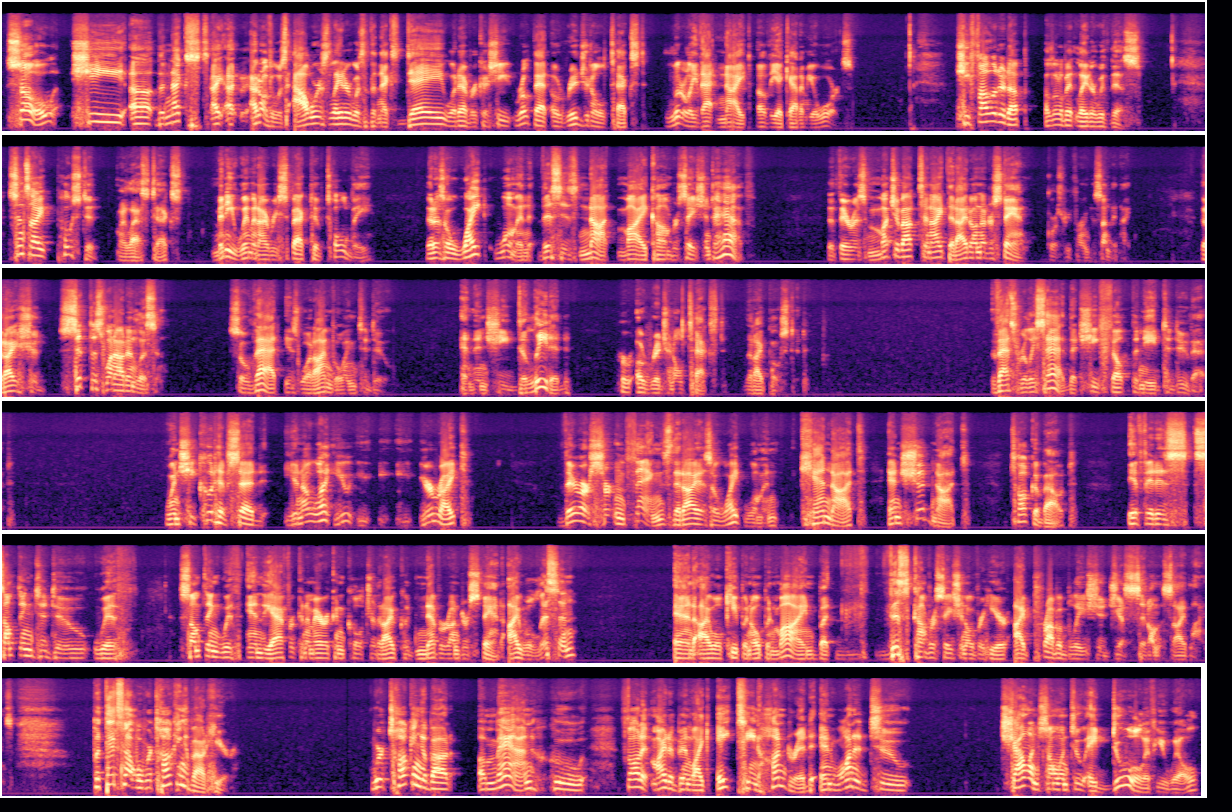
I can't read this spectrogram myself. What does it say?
So she, uh, the next, I, I, I don't know if it was hours later, was it the next day, whatever, because she wrote that original text literally that night of the Academy Awards. She followed it up a little bit later with this. Since I posted my last text, many women I respect have told me that as a white woman, this is not my conversation to have. That there is much about tonight that I don't understand, of course, referring to Sunday night, that I should sit this one out and listen. So that is what I'm going to do. And then she deleted her original text that I posted. That's really sad that she felt the need to do that. When she could have said, you know what, you, you you're right. There are certain things that I, as a white woman, cannot and should not talk about if it is something to do with something within the African American culture that I could never understand. I will listen and I will keep an open mind, but this conversation over here, I probably should just sit on the sidelines. But that's not what we're talking about here we're talking about a man who thought it might have been like 1800 and wanted to challenge someone to a duel, if you will,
